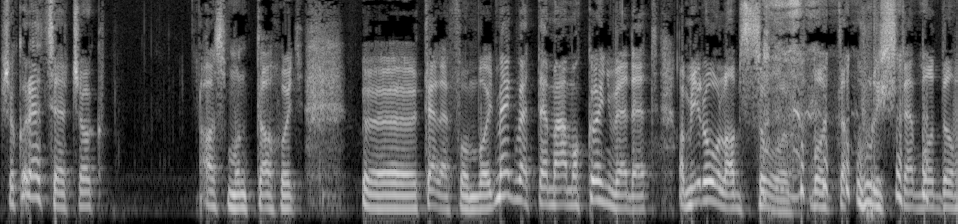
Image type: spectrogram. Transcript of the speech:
és akkor egyszer csak azt mondta, hogy ö, telefonba, hogy megvettem ám a könyvedet, ami rólam szól, mondta, úristen, mondom.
